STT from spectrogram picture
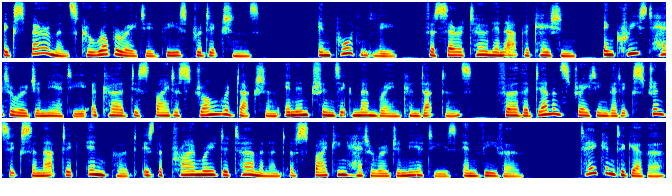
Experiments corroborated these predictions. Importantly, for serotonin application, increased heterogeneity occurred despite a strong reduction in intrinsic membrane conductance, further demonstrating that extrinsic synaptic input is the primary determinant of spiking heterogeneities in vivo. Taken together,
